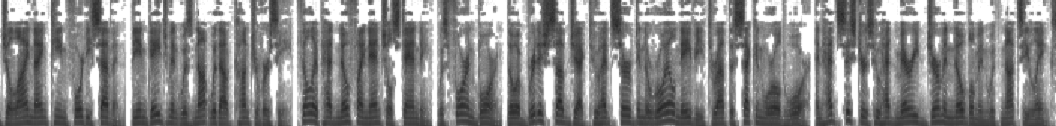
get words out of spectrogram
July 1947. The engagement was not without controversy. Philip had no financial standing, was foreign-born though a British subject who had served in the Royal Navy throughout the Second World War, and had sisters who had married German noblemen with Nazi links.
